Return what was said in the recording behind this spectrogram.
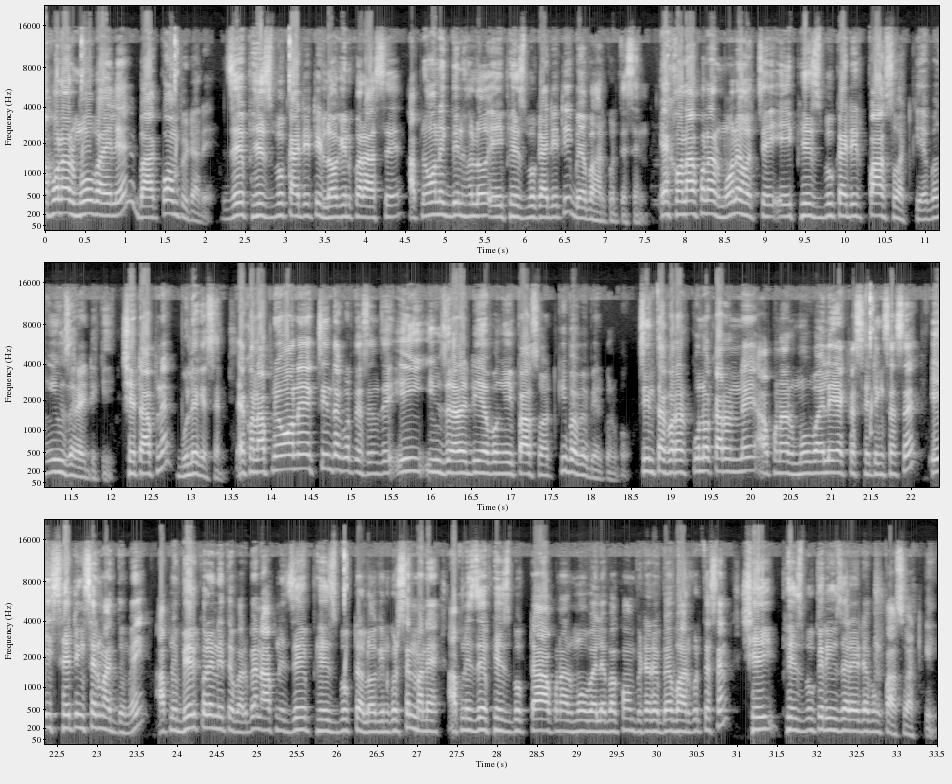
আপনার মোবাইলে বা কম্পিউটারে যে ফেসবুক আইডিটি লগ করা আছে, আপনি অনেক দিন হলো এই ফেসবুক আইডিটি ব্যবহার করতেছেন। এখন আপনার মনে হচ্ছে এই ফেসবুক আইডির পাসওয়ার্ড কি এবং ইউজার আইডি কি, সেটা আপনি ভুলে গেছেন। এখন আপনি অনেক চিন্তা করতেছেন যে এই ইউজার আইডি এবং এই পাসওয়ার্ড কীভাবে বের করব। চিন্তা করার কোনো কারণ নেই, আপনার মোবাইলে একটা সেটিংস আছে। এই সেটিংস এর মাধ্যমে আপনি বের করে নিতে পারবেন। আপনি যে ফেসবুকটা লগ করছেন মানে আপনি যে ফেসবুকটা আপনার মোবাইলে বা কম্পিউটারে ব্যবহার করতেছেন, সেই ফেসবুকের ইউজার আইডি এবং পাসওয়ার্ড কি?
